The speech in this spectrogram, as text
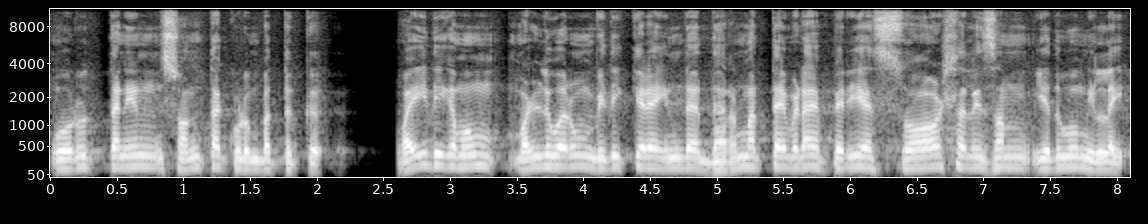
ஒருத்தனின் சொந்த குடும்பத்துக்கு. வைதிகமும் வள்ளுவரும் விதிக்கிற இந்த தர்மத்தை விட பெரிய சோஷலிசம் எதுவும் இல்லை.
